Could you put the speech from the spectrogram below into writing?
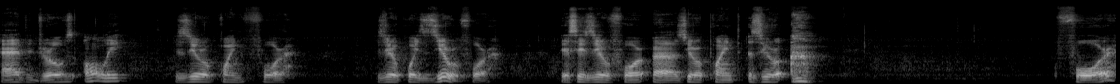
and it draws only 0 0.4 0 0.04 this is 0, 4, uh, 0 0.04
